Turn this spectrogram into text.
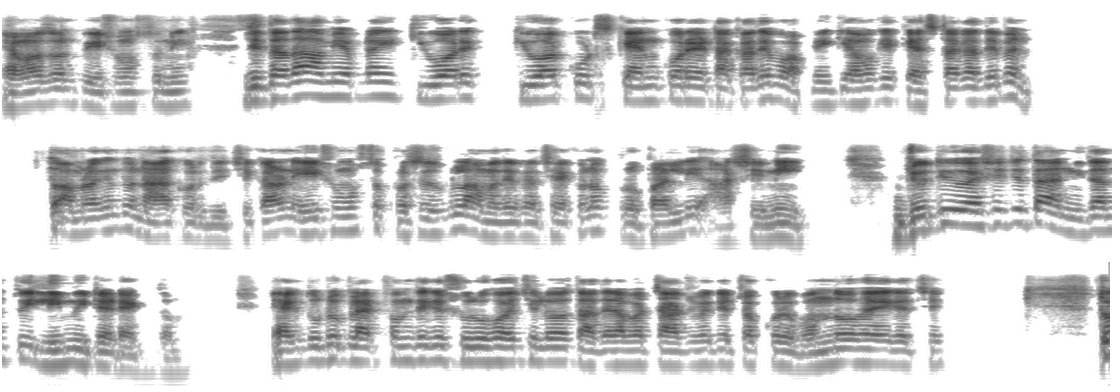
Amazon Pay সমস্ত নিয়ে। যে দাদা আমি আপনাকে কিউআর কিউআর কোড স্ক্যান করে টাকা দেবো আপনি কি আমাকে ক্যাশ টাকা দেবেন? তো আমরা কিন্তু না করে দিচ্ছি। কারণ এই সমস্ত প্রসেসগুলো আমাদের কাছে এখনও প্রপারলি আসেনি। যদিও এসেছে তা নিতান্তই লিমিটেড একদম। এক দুটো প্ল্যাটফর্ম থেকে শুরু হয়েছিল, তাদের আবার চার্জব্যাক এর চক্করে বন্ধ হয়ে গেছে। তো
